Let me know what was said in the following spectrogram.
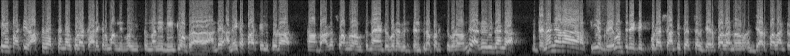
సిపిఐ పార్టీ రాష్ట్ర వ్యాప్తంగా కూడా కార్యక్రమాలు నిర్వహిస్తుందని దీంట్లో అంటే అనేక పార్టీలు కూడా భాగస్వాములు అవుతున్నాయంటూ కూడా వీరు తెలిపిన పరిస్థితి కూడా ఉంది. అదే విధంగా తెలంగాణ సీఎం రేవంత్ రెడ్డికి కూడా శాంతి చర్చలు జరపాలను జరపాలంటూ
